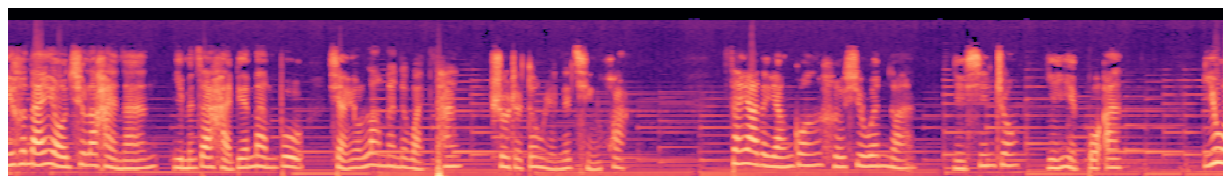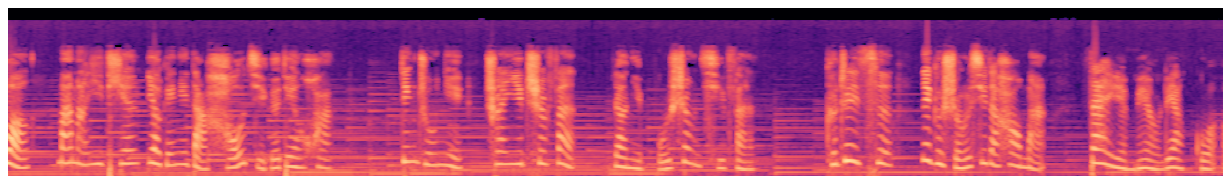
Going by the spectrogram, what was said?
你和男友去了海南，你们在海边漫步，享用浪漫的晚餐，说着动人的情话，三亚的阳光和煦温暖，你心中。隐隐不安。以往妈妈一天要给你打好几个电话，叮嘱你穿衣吃饭，让你不胜其烦。可这次那个熟悉的号码再也没有亮过。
